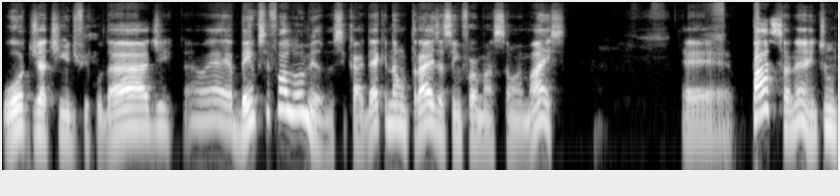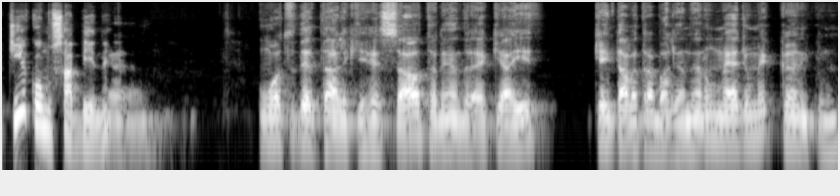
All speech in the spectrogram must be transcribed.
o outro já tinha dificuldade. Então é, é bem o que você falou mesmo. Se Kardec não traz essa informação a mais, é, passa, né? A gente não tinha como saber, né? É. Um outro detalhe que ressalta, né, André, é que aí quem estava trabalhando era um médium mecânico, né?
